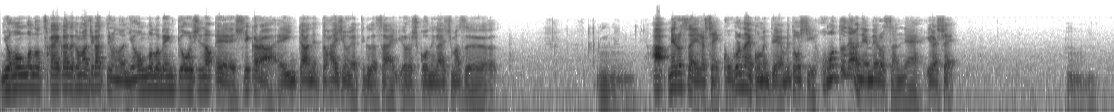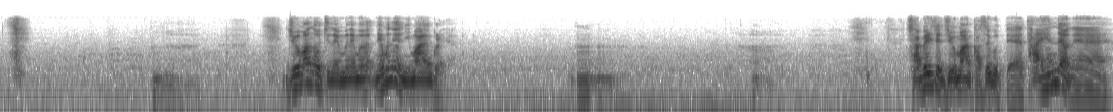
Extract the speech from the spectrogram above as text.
日本語の使い方が間違っているので、日本語の勉強をしの、えー、してから、えー、インターネット配信をやってください。よろしくお願いします。うん。あ、メロスさんいらっしゃい。心ないコメントやめてほしい。本当だよね、メロスさんね。いらっしゃい。うん10万のうち眠眠、眠ね2万円くらいだよ。うん。喋りで10万稼ぐって大変だよね。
